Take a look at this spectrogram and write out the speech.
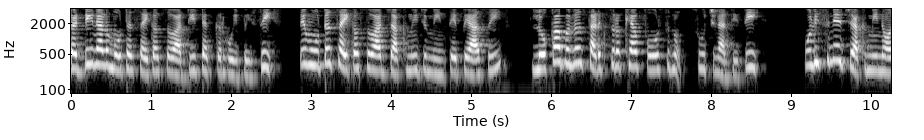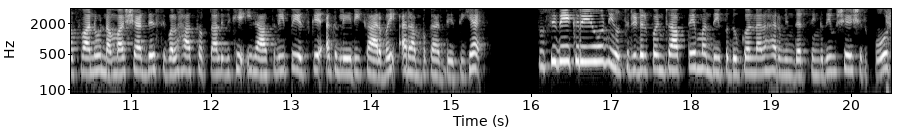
ਗੱਡੀ ਨਾਲ ਮੋਟਰਸਾਈਕਲ ਸਵਾਰ ਦੀ ਟੱਕਰ ਹੋਈ ਪਈ ਸੀ। ਤੇ ਮੋਟਰਸਾਈਕਲ ਸਵਾਰ ਜ਼ਖਮੀ ਜ਼ਮੀਨ ਤੇ ਪਿਆ ਸੀ। ਲੋਕਾਂ ਵੱਲੋਂ ਸੜਕ ਸੁਰੱਖਿਆ ਫੋਰਸ ਨੂੰ ਸੂਚਨਾ ਦਿੱਤੀ। ਪੁਲਿਸ ਨੇ ਜ਼ਖਮੀ ਨੌਜਵਾਨ ਨੂੰ ਨਵਾਂਸ਼ਹਿਰ ਦੇ ਸਿਵਲ ਹਸਪਤਾਲ ਵਿਖੇ ਇਲਾਜ ਲਈ ਭੇਜ ਕੇ ਅਗਲੇਰੀ ਕਾਰਵਾਈ ਆਰੰਭ ਕਰ ਦਿੱਤੀ ਹੈ। ਤੁਸੀਂ ਦੇਖ ਰਹੇ ਹੋ ਨਿਊਜ਼ ਰੀਡਰ ਪੰਜਾਬ ਤੇ ਮਨਦੀਪ ਦੁੱਗਲ ਨਾਲ ਹਰਵਿੰਦਰ ਸਿੰਘ ਦੀ ਵਿਸ਼ੇਸ਼ ਰਿਪੋਰਟ।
